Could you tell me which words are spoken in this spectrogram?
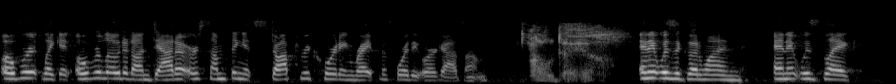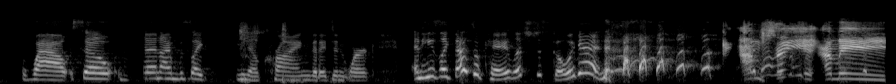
over like it overloaded on data or something. It stopped recording right before the orgasm. Oh damn. And it was a good one. And it was like, wow. So then I was like, you know, crying that it didn't work. And he's like, that's okay. Let's just go again. I'm saying, I mean,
